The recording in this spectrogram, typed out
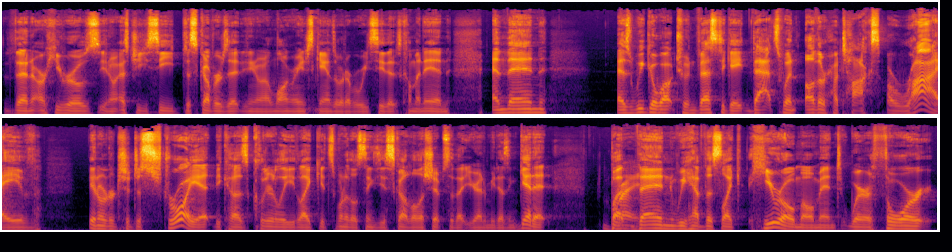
then our heroes, you know, SGC discovers it, you know, on long range scans or whatever, we see that it's coming in. And then as we go out to investigate, that's when other Ha'taks arrive in order to destroy it because clearly, like, it's one of those things you scuttle the ship so that your enemy doesn't get it. But Right. then we have this like hero moment where Thor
